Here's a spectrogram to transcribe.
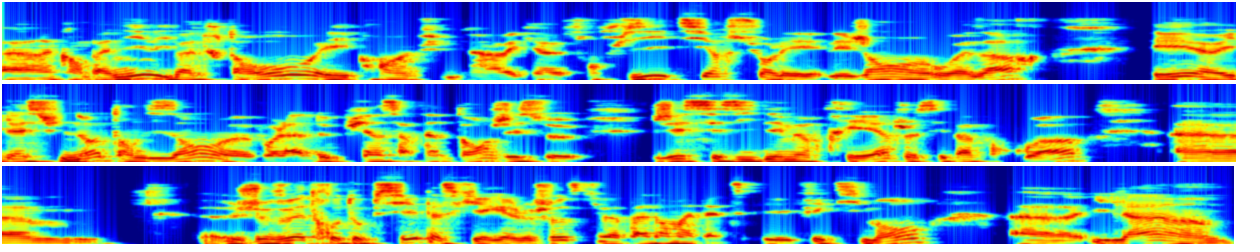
un campanile, il va tout en haut et il prend un, avec son fusil, il tire sur les, gens au hasard et euh, il laisse une note en disant euh, voilà depuis un certain temps j'ai ce j'ai ces idées meurtrières je sais pas pourquoi euh, je veux être autopsié parce qu'il y a quelque chose qui va pas dans ma tête et effectivement euh, il a un,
